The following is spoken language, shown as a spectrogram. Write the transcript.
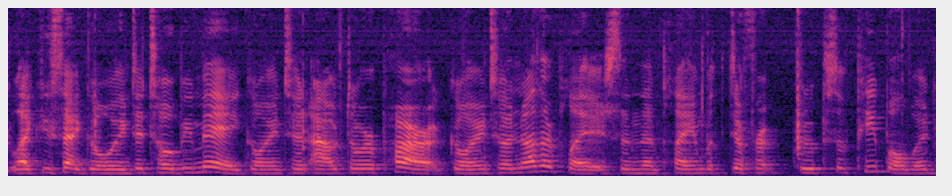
like you said going to toby may going to an outdoor park going to another place and then playing with different groups of people would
